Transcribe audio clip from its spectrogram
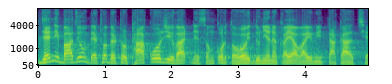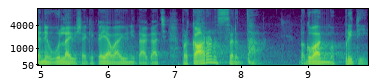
જેની બાજુમાં બેઠો બેઠો ઠાકોરજી વાતને સંકોડતો હોય, દુનિયાના કયા વાયુની તાકાત છે અને ઓલાવી શકે? કયા વાયુની તાકાત છે? પણ કારણ શ્રદ્ધા, ભગવાનમાં પ્રીતિ.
